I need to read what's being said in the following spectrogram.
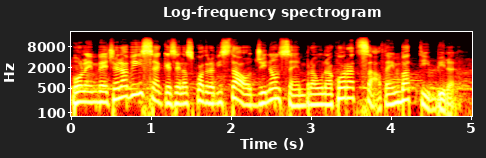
Vola invece la vis anche se la squadra vista oggi non sembra una corazzata imbattibile.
